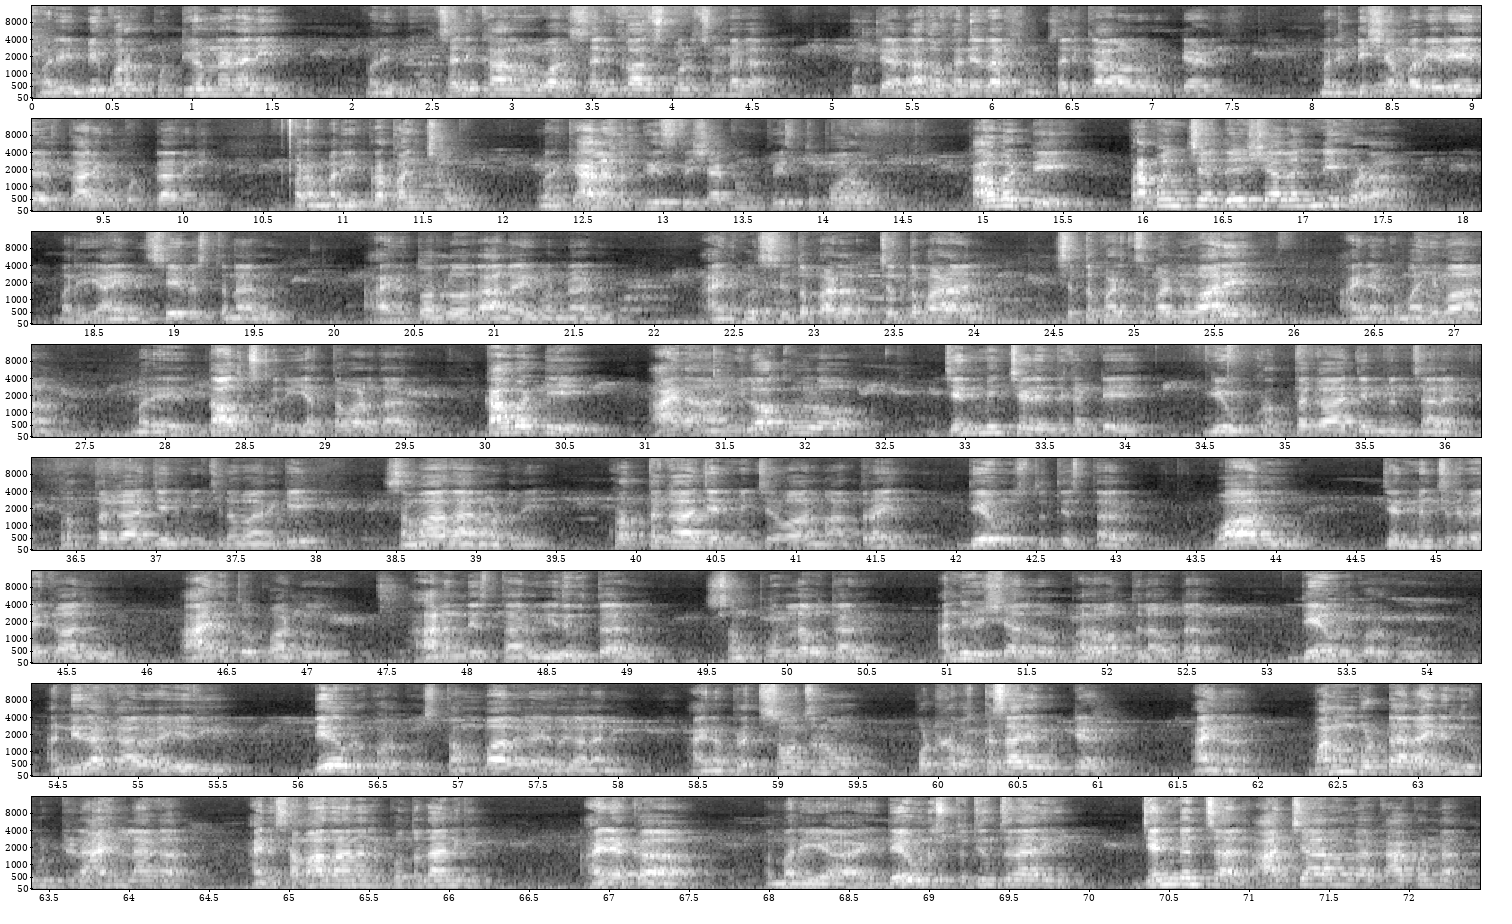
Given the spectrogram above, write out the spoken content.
మరి మీ కొరకు పుట్టి ఉన్నాడని మరి చలికాలంలో వారు చలి కాచుకొని ఉండగా పుట్టాడు. అదొక నిదర్శనం. చలికాలంలో పుట్టాడు. మరి డిసెంబర్ ఇరవై ఐదో తారీఖు పుట్టడానికి మరి ప్రపంచం మరి క్యాలెండర్ క్రీస్తు శాఖం క్రీస్తు పూర్వం. కాబట్టి ప్రపంచ దేశాలన్నీ కూడా మరి ఆయన్ని సేవిస్తున్నారు. ఆయన త్వరలో రానై ఉన్నాడు. ఆయనకు సిద్ధపడ సిద్ధపడాలి సిద్ధపరచబడిన వారే ఆయన యొక్క మహిమ మరి దాల్చుకుని ఎత్తబడతారు. కాబట్టి ఆయన ఈ లోకంలో జన్మించాడు ఎందుకంటే నీవు క్రొత్తగా జన్మించాలని. క్రొత్తగా జన్మించిన వారికి సమాధానం ఉంటుంది. క్రొత్తగా జన్మించిన వారు మాత్రమే దేవుని స్తుతిస్తారు. వారు జన్మించడమే కాదు ఆయనతో పాటు ఆనందిస్తారు ఎదుగుతారు సంపూర్ణులు అవుతారు అన్ని విషయాల్లో బలవంతులు అవుతారు దేవుని కొరకు అన్ని రకాలుగా ఎదిగి దేవుని కొరకు స్తంభాలుగా ఎదగాలని ఆయన ప్రతి సంవత్సరం పుట్టడు. ఒక్కసారి పుట్టాడు. ఆయన మనం పుట్టాలి. ఆయన ఎందుకు పుట్టాడు? ఆయనలాగా ఆయన సమాధానాన్ని పొందడానికి ఆయన యొక్క మరి దేవుని స్తుతించడానికి జన్మించాలి. ఆచారంగా కాకుండా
